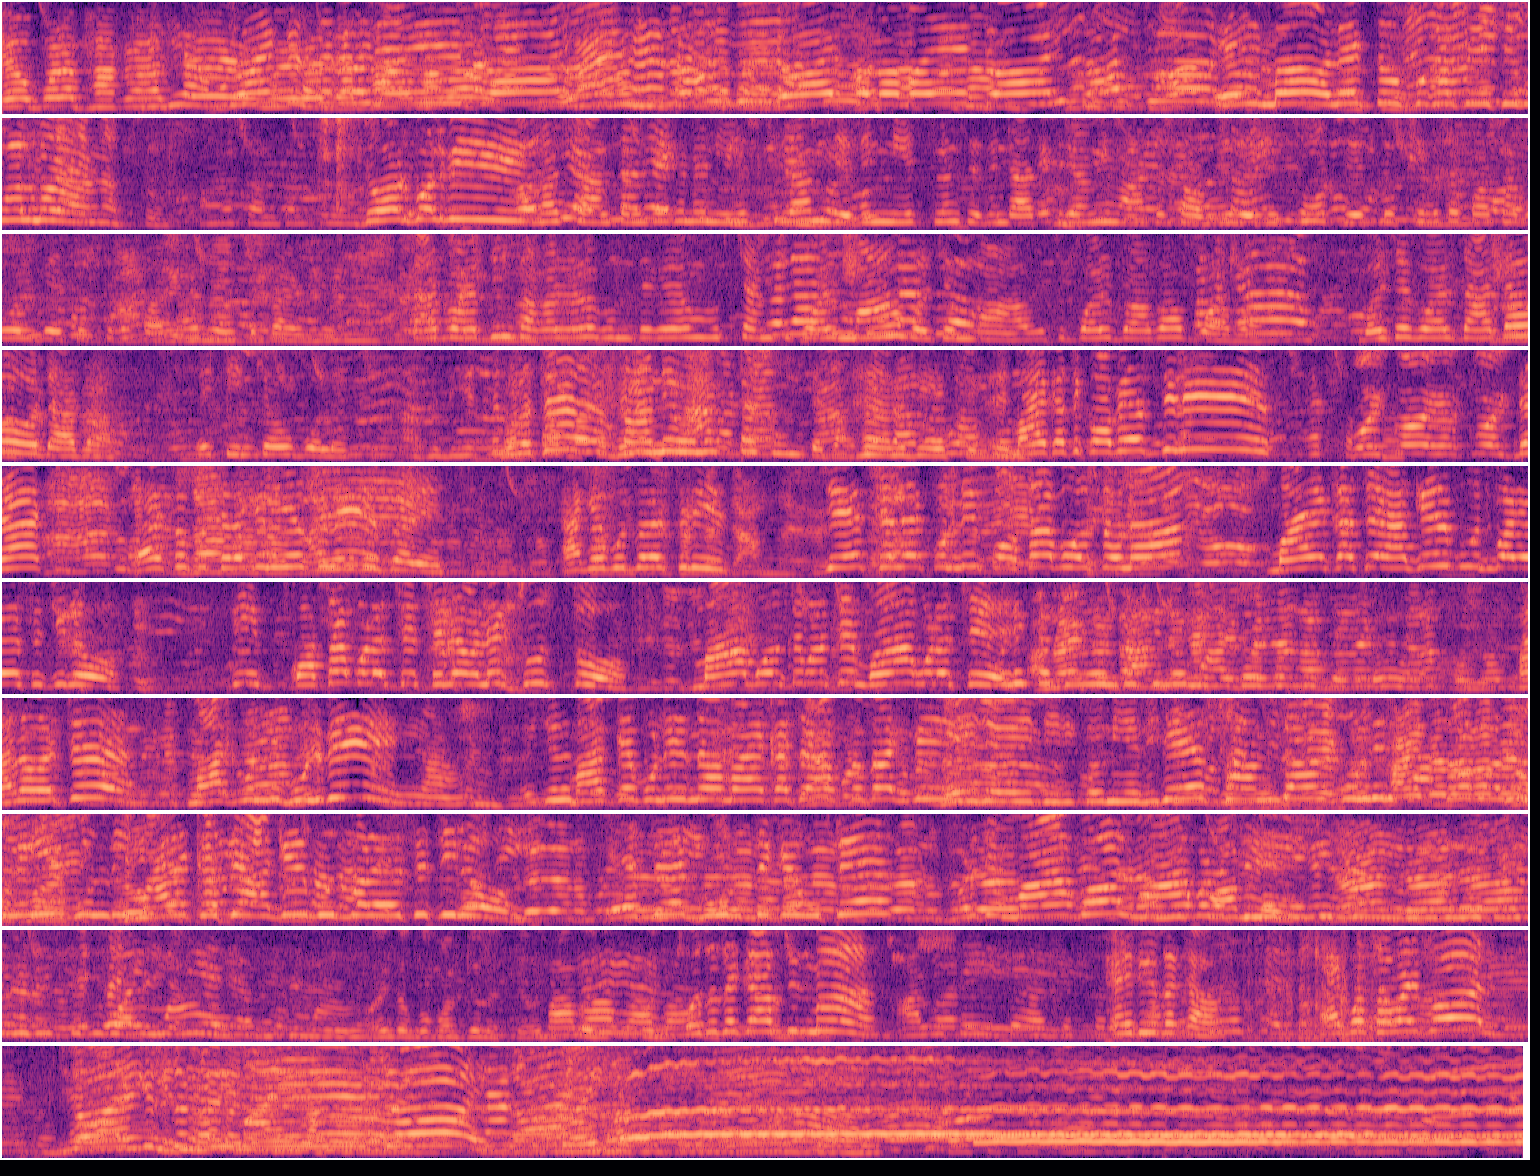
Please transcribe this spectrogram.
এ উপরে ফাঁকা আছে জয় কৃষ্ণ কালী জয়। জয় সোনা মায়ের জয়। এই মা অনেক তো উপকার পেয়েছে বল মা। জোর বলবি। আমার সন্তানকে এখানে নিয়ে এসেছিলাম যেদিন নিয়ে এসেছিলাম সেদিন রাত্রে আমি মাকে স্বপ্নে দেখেছি যে তোর ছেলে তো কথা বলবে তোর ছেলে কথা বলতে পারবে। তারপরের দিন সকালবেলা ঘুম থেকে উঠছে আমি বল মা বলছে মা। বলছি বল বাবা বাবা। বলছে বল দাদা ও দাদা। এই তিনটাও বলেছে। বলেছে কানে অনেকটা শুনতে পাই হ্যাঁ আমি দিয়েছি। মায়ের কাছে কবে আসছিলিস দেখ একশো তো ছেলেকে নিয়ে এসেছিলিস? আগের বুধবার এসেছিলিস? যে ছেলে কোনদিন কথা বলতো না মায়ের কাছে আগের বুধবার এসেছিল। কথা বলেছে ছেলে অনেক সুস্থ। মা বলতে বলেছে মা বলেছে। ভালো হয়েছে? মা কোনদিন ভুলবি? না ওই জন্য মাকে ভুলিস না মায়ের কাছে আসতে থাকবি। যে সন্তান কোনদিন কথা বলেনি মায়ের কাছে আগের বুধবারে এসেছিল। এসে ঘুম থেকে উঠে বলেছে মা বল মা বলেছে। কোথা থেকে আসছিস মা? আমি সেই তো আগে এই দিকে দেখা। একবার সবাই বল। জয়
